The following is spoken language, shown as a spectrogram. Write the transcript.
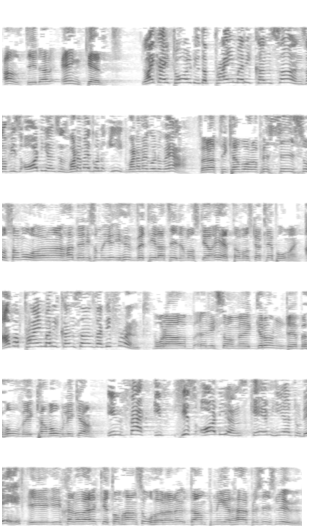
alltid är enkelt. Like I told you, the primary concerns of his audience is what am I going to eat? What am I going to wear? För att det kan vara precis så som åhörarna hade liksom i huvudet hela tiden. Vad ska jag äta och vad ska jag klä på mig? Our primary concerns are different. Våra eh, liksom eh, grundbehov eh, kan vara olika. In fact, if his audience came here today, I, I själva verket, om hans åhörare damp ner här precis nu,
